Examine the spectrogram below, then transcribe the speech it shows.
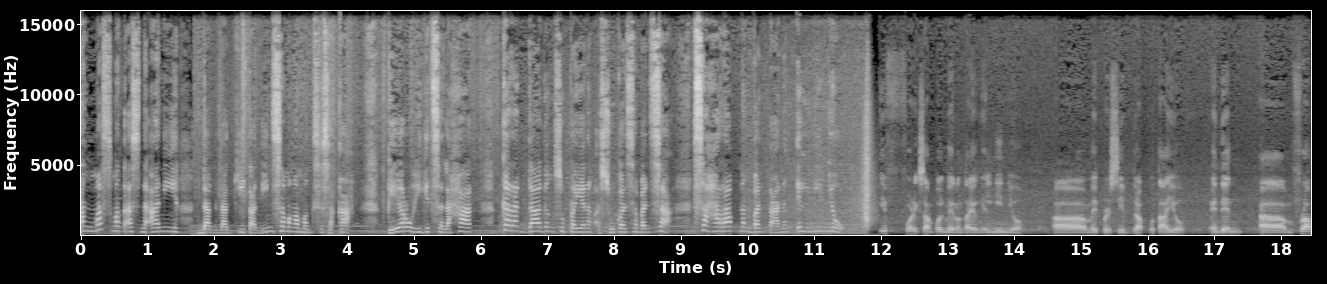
Ang mas mataas na ani, dagdag kita din sa mga magsasaka. Pero higit sa lahat, karagdagang suplayan ng asukal sa bansa sa harap ng banta ng El Nino. if for example meron tayong El Nino, uh, may perceived drop po tayo, and then um, from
